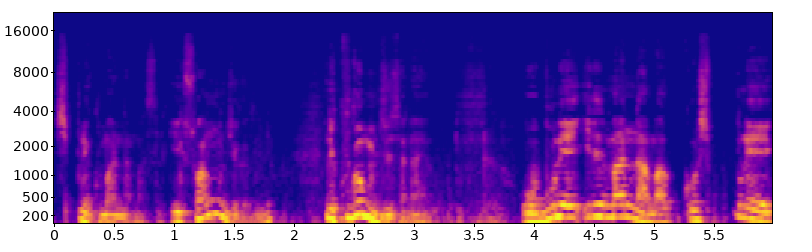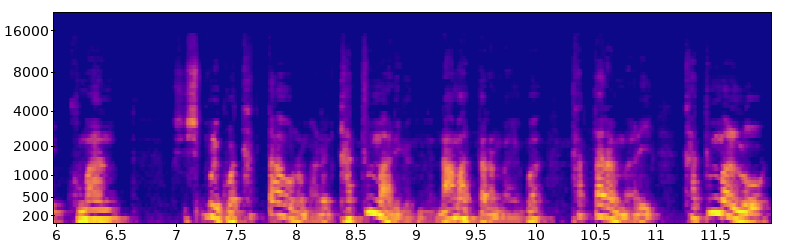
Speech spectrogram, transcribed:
10분의 9만 남았을 게 이게 수학 문제거든요. 근데 국어 문제잖아요. 5분의 1만 남았고 10분의 9만 10분의 9가 탔다고로 말은 같은 말이거든요. 남았다는 말과 탔다는 말이 같은 말로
